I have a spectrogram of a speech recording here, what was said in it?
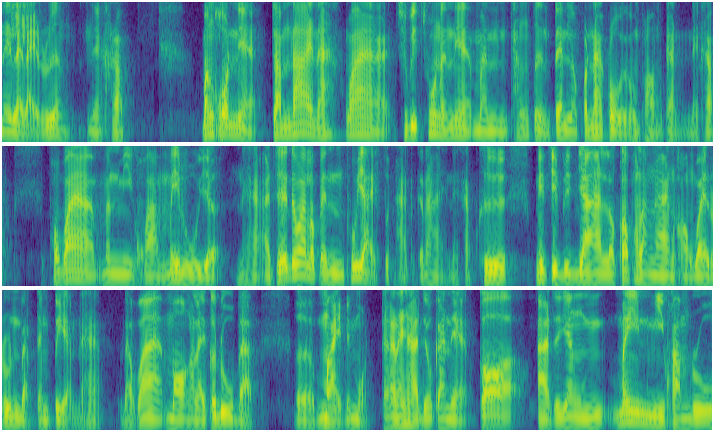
ในหลาย ๆ เรื่องนะครับบางคนเนี่ยจำได้นะว่าชีวิตช่วงนั้นเนี่ยมันทั้งตื่นเต้นแล้วก็น่ากลัวไปพร้อม ๆ กันนะครับ เพราะว่ามันมีความไม่รู้เยอะนะฮะอาจจะเรียกได้ว่าเราเป็นผู้ใหญ่ฝึกหัดก็ได้นะครับคือมีจิตวิญญาณแล้วก็พลังงานของวัยรุ่นแบบเต็มเปี่ยมนะฮะแบบว่ามองอะไรก็ดูแบบเออใหม่ไปหมด แต่ในขณะเดียวกันเนี่ยก็อาจจะยังไม่มีความรู้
